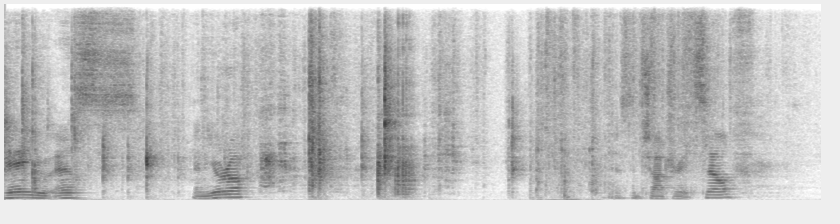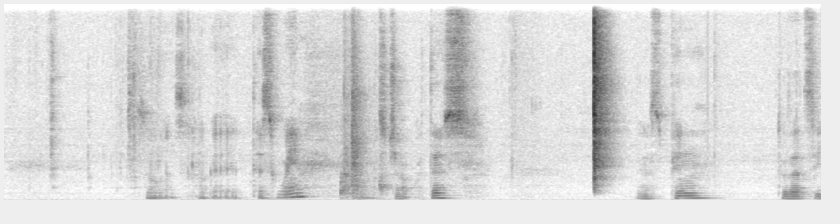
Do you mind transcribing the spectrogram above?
UK, US and Europe. There's the charger itself. So let's look at it this way. Let's start with this. This pin. So that's the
